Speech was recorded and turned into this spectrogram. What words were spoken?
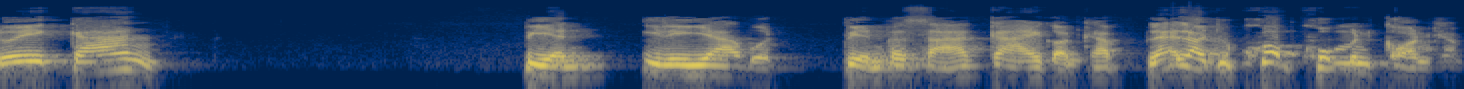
โดยการเปลี่ยนอิริยาบถ ปลี่ยนภาษากายก่อนครับ และเราจะควบคุมมันก่อนครับ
